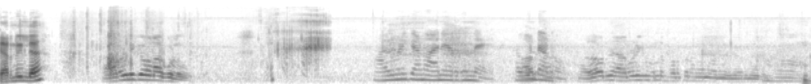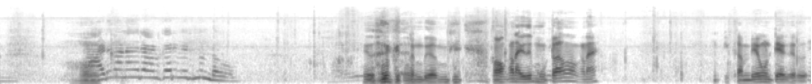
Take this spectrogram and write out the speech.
കറണ്ടില്ല ആറു മണിക്കാണോ ആന ഇറങ്ങുന്നേ? അതുകൊണ്ടാണോ? കാട് കാണാൻ ആൾക്കാർ വരുന്നുണ്ടോ? ഇത് കറണ്ട് കമ്പി. നോക്കണേ ഇത് മുട്ടാ നോക്കണേ. ഈ കമ്പിയെ മുട്ടിയാക്കരുത്.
